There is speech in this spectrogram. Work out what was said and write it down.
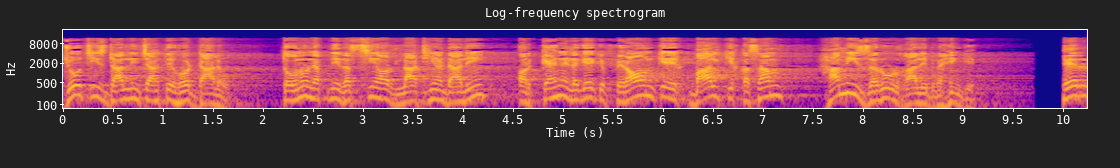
جو چیز ڈالنی چاہتے ہو ڈالو۔ تو انہوں نے اپنی رسیاں اور لاٹیاں ڈالی اور کہنے لگے کہ فرعون کے اقبال کی قسم، ہم ہی ضرور غالب رہیں گے۔ پھر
